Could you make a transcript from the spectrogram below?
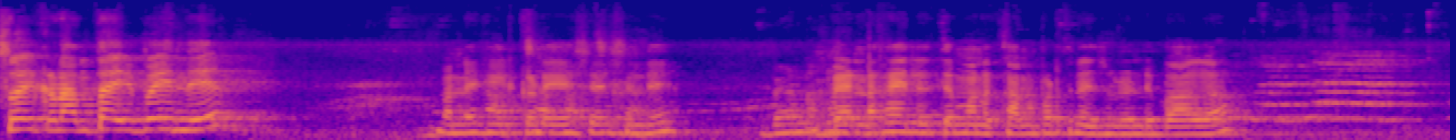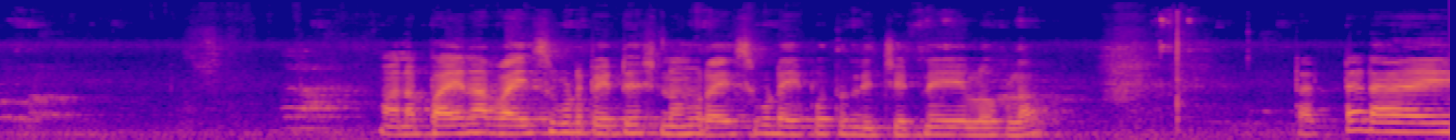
సో ఇక్కడ అంతా అయిపోయింది. మనకి ఇక్కడ వేసేసింది. బెండకాయలు అయితే మనకు కనపడుతున్నాయి చూడండి బాగా. మన పైన రైస్ కూడా పెట్టేసినాము. రైస్ కూడా అయిపోతుంది చట్నీ లోపల. టట్టడాయ్.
